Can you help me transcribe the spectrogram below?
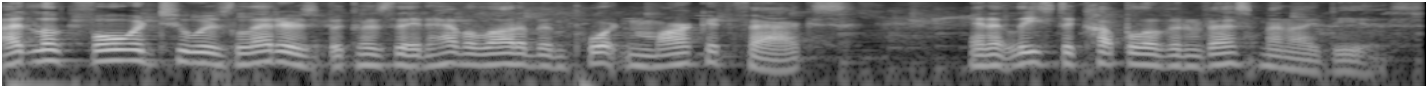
I'd look forward to his letters because they'd have a lot of important market facts and at least a couple of investment ideas.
